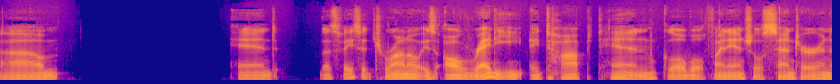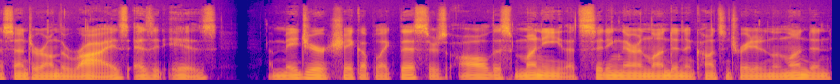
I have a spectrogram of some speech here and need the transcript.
Um, and let's face it, Toronto is already a top 10 global financial center and a center on the rise as it is. A major shakeup like this, there's all this money that's sitting there in London and concentrated in London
